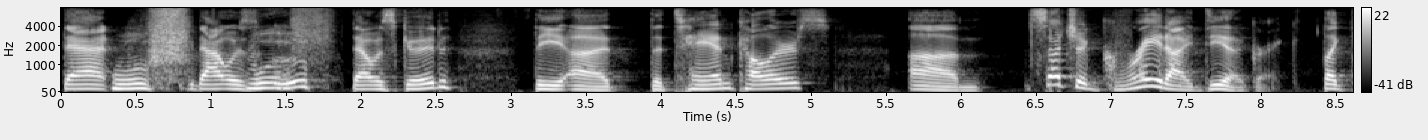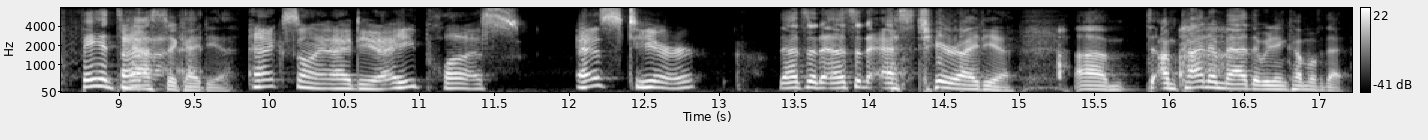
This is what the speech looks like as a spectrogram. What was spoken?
that Woof. that was Woof. oof. That was good. The uh the tan colors. Um such a great idea, Greg. Like fantastic Uh, idea. Excellent idea. A plus. S tier. That's an that's an S tier idea. Um, I'm kind of mad that we didn't come up with that.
